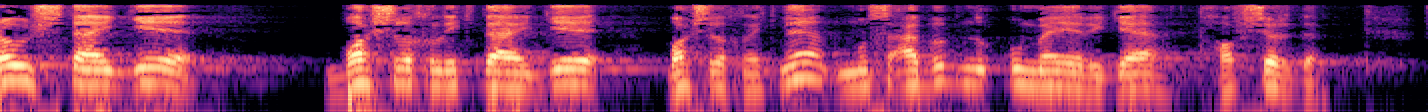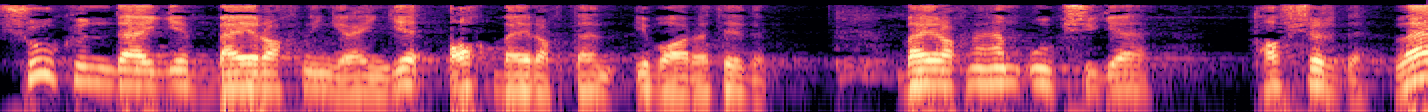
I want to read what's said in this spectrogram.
ravishdagi boshliqlikdagi boshliqlikni musab ibn umayrga topshirdi. Shu kundagi bayroqning rangi oq bayroqdan iborat edi. Bayroqni ham u kishiga topshirdi va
